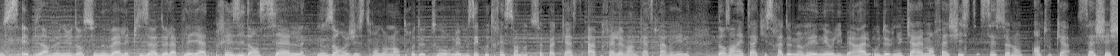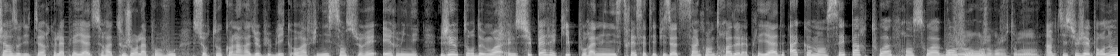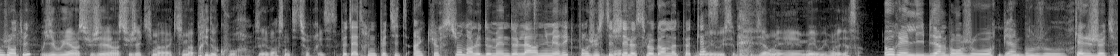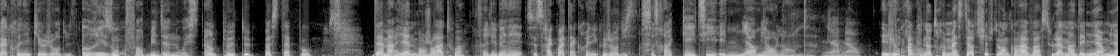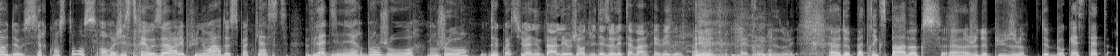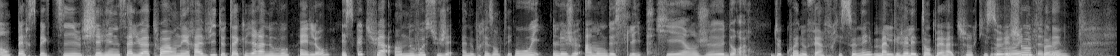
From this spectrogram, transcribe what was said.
et à tous et bienvenue dans ce nouvel épisode de la Pléiade présidentielle. Nous enregistrons dans l'entre-deux-tours, mais vous écouterez sans doute ce podcast après le 24 avril, dans un État qui sera demeuré néolibéral ou devenu carrément fasciste, c'est selon. En tout cas, sachez, chers auditeurs, que la Pléiade sera toujours là pour vous, surtout quand la radio publique aura fini censurée et ruinée. J'ai autour de moi une super équipe pour administrer cet épisode 53 de la Pléiade, à commencer par toi, François. Bonjour. Bonjour, bonjour tout le monde. Un petit sujet pour nous aujourd'hui? Oui, oui, un sujet, un sujet qui m'a qui m'a pris de court. Vous allez voir, c'est une petite surprise. Peut-être une petite incursion dans le domaine de l'art numérique pour justifier Bon. le slogan de notre podcast Oui, oui, c'est beaucoup dire, mais mais oui, on va dire ça. Aurélie, bien le bonjour. Bien le bonjour. Quel jeu tu vas chroniquer aujourd'hui? Horizon Forbidden West. Un peu de post-apo. Damariane, bonjour à toi. Salut Béné, Ce sera quoi ta chronique aujourd'hui? Ce sera Katie in Miao Miao Land. Miaou miaou. Et je crois que notre Master Chief doit encore avoir sous la main des miaou miaou de circonstances enregistrés aux heures les plus noires de ce podcast. Vladimir, bonjour. Bonjour. De quoi tu vas nous parler aujourd'hui? Désolé de t'avoir réveillé. Ah bah, il faut pas être désolé. Euh, de Patrick's Parabox, un jeu de puzzle. De beaux casse-têtes en perspective. Chérine, salut à toi. On est ravis de t'accueillir à nouveau. Hello. Est-ce que tu as un nouveau sujet à nous présenter? Oui, le jeu Among the Sleep, qui est un jeu d'horreur. De quoi nous faire frissonner malgré les températures qui se Oui, réchauffent tout à fait.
